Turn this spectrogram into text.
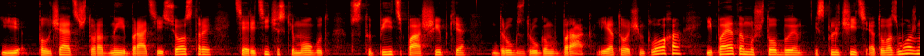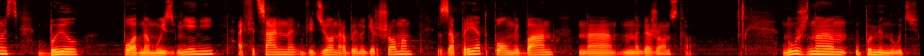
и получается, что родные братья и сестры теоретически могут вступить по ошибке друг с другом в брак. И это очень плохо. И поэтому, чтобы исключить эту возможность, был по одному из мнений официально введен Рабейну Гершомом запрет, полный бан на многоженство. Нужно упомянуть,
